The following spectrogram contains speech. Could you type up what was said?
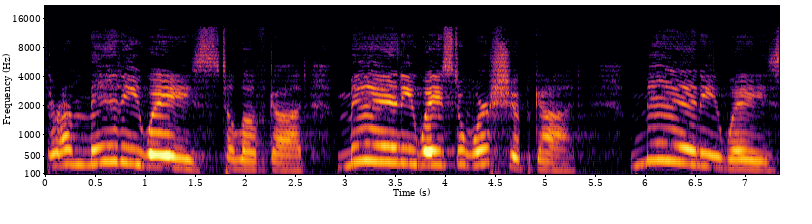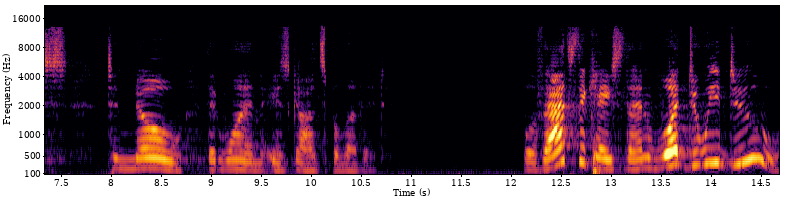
There are many ways to love God, many ways to worship God, many ways to know that one is God's beloved. Well, if that's the case, then what do we do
